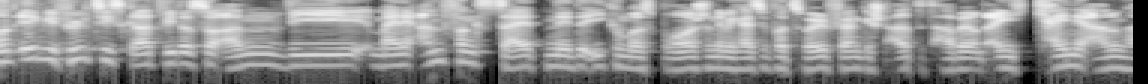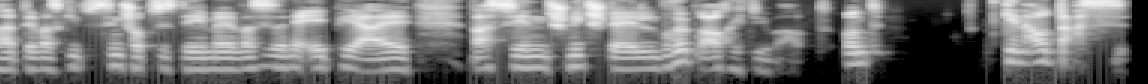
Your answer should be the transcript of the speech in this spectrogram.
Und irgendwie fühlt sich's gerade wieder so an wie meine Anfangszeiten in der E-Commerce-Branche, nämlich als ich vor zwölf Jahren gestartet habe und eigentlich keine Ahnung hatte, was gibt's sind Shopsysteme, was ist eine API, was sind Schnittstellen, wofür brauche ich die überhaupt? Und genau das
